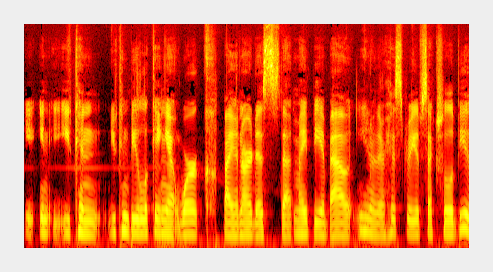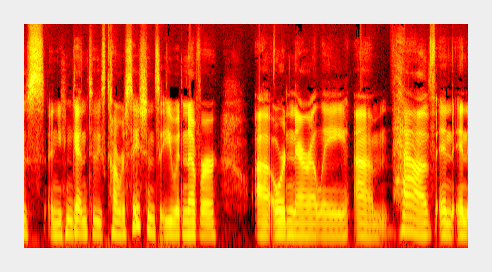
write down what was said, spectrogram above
you, you can you can be looking at work by an artist that might be about you know their history of sexual abuse, and you can get into these conversations that you would never uh, ordinarily um, have in, in,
